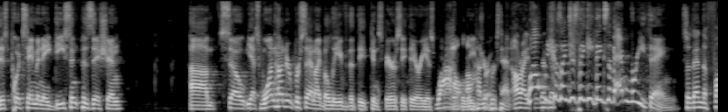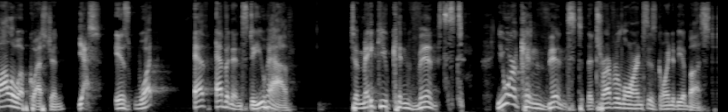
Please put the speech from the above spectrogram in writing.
this puts him in a decent position. Um, so yes, one hundred percent, I believe that the conspiracy theory is Wow, probably 100%. All right, so Well, the- because I just think he thinks of everything. So then the follow up question Yes. is what ev- evidence do you have to make you convinced? You are convinced that Trevor Lawrence is going to be a bust.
